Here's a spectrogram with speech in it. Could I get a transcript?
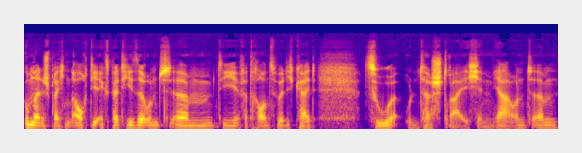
um dann entsprechend auch die Expertise und ähm, die Vertrauenswürdigkeit zu unterstreichen. Ja, und ähm,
